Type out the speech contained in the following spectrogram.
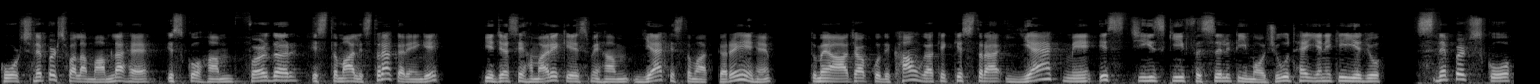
کوڈ سنپٹس والا معاملہ ہے، اس کو ہم فردر استعمال اس طرح کریں گے. کہ جیسے ہمارے کیس میں ہم یک استعمال کر رہے ہیں، تو میں آج آپ کو دکھاؤں گا کہ کس طرح یک میں اس چیز کی فیسلٹی موجود ہے. یعنی کہ یہ جو سنپٹس کو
